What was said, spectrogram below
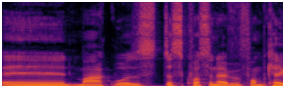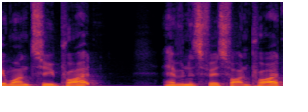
And Mark was just crossing over from K1 to Pride, having his first fight in Pride.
